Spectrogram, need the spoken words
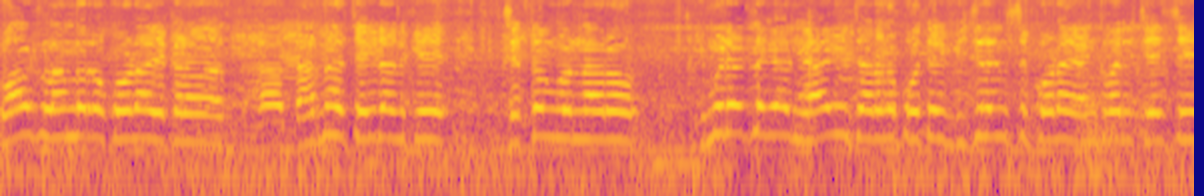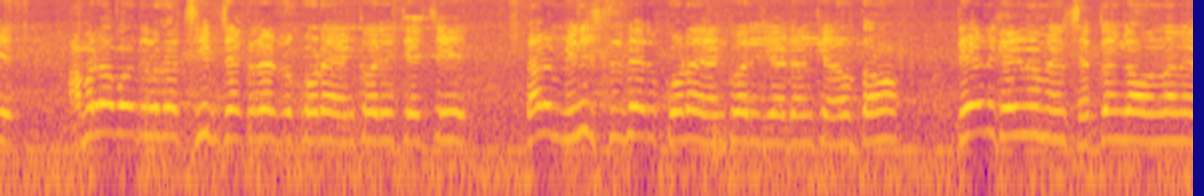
టోటల్ అందరూ కూడా ఇక్కడ ధర్నా చేయడానికి సిద్ధంగా ఉన్నారు. ఇమీడియట్గా న్యాయం జరగకపోతే విజిలెన్స్ కూడా ఎంక్వైరీ చేసి అమరాబాద్లో చీఫ్ సెక్రటరీ కూడా ఎంక్వైరీ చేసి తన మినిస్టర్ దగ్గర కూడా ఎంక్వైరీ చేయడానికి వెళ్తాం. దేనికైనా మేము సిద్ధంగా ఉన్నాము.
